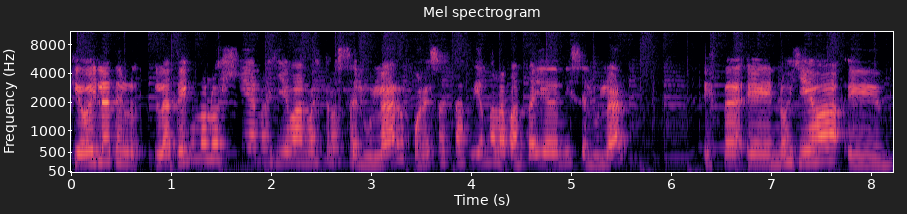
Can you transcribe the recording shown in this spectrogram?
que hoy la, tecnología nos lleva a nuestro celular, por eso estás viendo la pantalla de mi celular, eh, nos lleva eh,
